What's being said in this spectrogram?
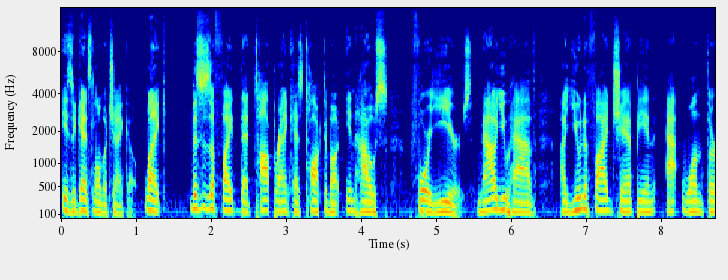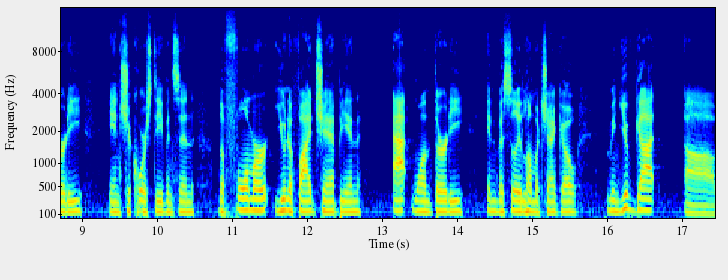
is against Lomachenko. Like, this is a fight that Top Rank has talked about in house for years. Now you have a unified champion at 130 in Shakur Stevenson, the former unified champion at 130 in Vasily Lomachenko. I mean, you've got uh,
